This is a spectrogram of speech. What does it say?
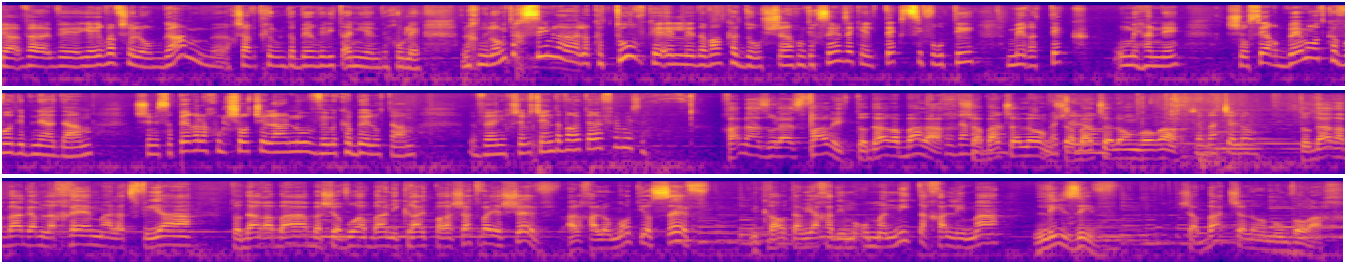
אה, ויאיר ואבשלום גם עכשיו התחילו לדבר ולהתעניין וכולי. אנחנו לא מתייחסים לכתוב כאל דבר קדוש, אנחנו מתייחסים לזה כאל טקסט ספרותי מרתק ומהנה, שעושה הרבה מאוד כבוד לבני אדם, שמספר על החולשות שלנו ומקבל אותם, ואני חושבת שאין דבר יותר יפה מזה. חנה אזולאי הספרי, תודה רבה לך. תודה שבת רבה. שלום, שבת שבת שלום. מבורך. שבת שלום. תודה רבה גם לכם על הצפייה. תודה רבה. בשבוע הבא נקרא את פרשת וישב על חלומות יוסף. נקרא אותם יחד עם אומנית החלימה לי זיו. שבת שלום ומבורך.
